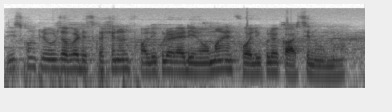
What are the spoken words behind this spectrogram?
This concludes our discussion on follicular adenoma and follicular carcinoma.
